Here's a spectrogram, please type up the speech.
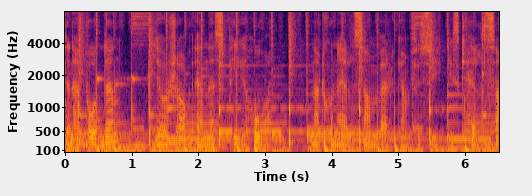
Den här podden görs av NSPH, Nationell samverkan för psykisk hälsa.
